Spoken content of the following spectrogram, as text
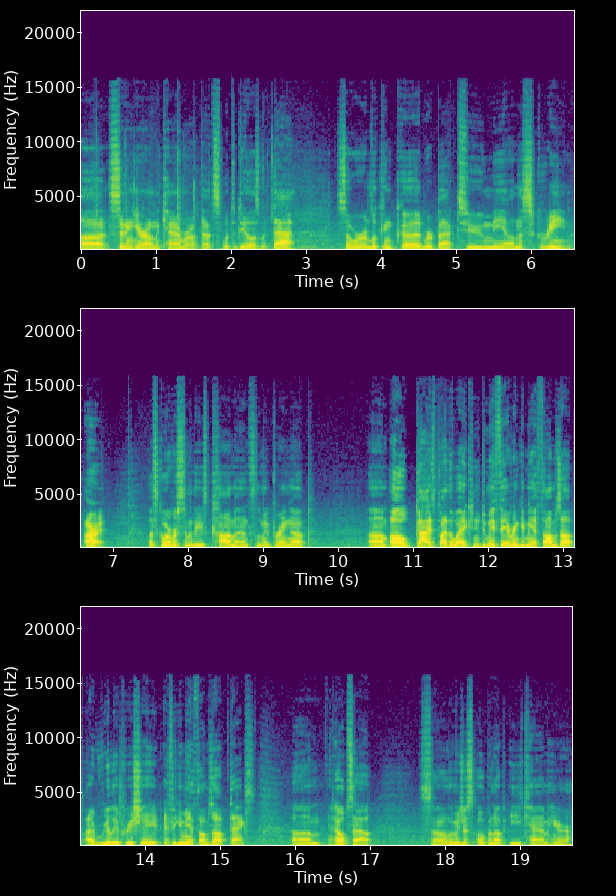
uh, sitting here on the camera. That's what the deal is with that. So we're looking good. We're back to me on the screen. All right, let's go over some of these comments. Let me bring up. Um, oh, guys, by the way, can you do me a favor and give me a thumbs up? I really appreciate if you give me a thumbs up. Thanks. Um, it helps out. So let me just open up Ecamm here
